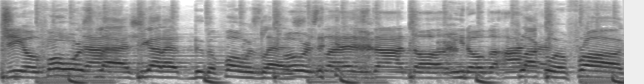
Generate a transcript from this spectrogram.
gov Forward dot slash, you gotta do the forward slash. forward slash dot the you know the I- Flacco and Frog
